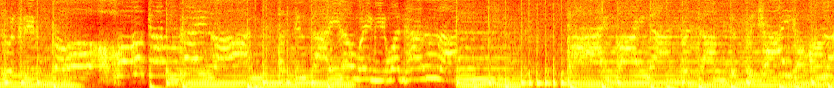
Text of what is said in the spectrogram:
ธุรคริปโตโอ้โหกำไรล้านตัดสินใจแล้วไม่มีวันหันหลังามจะไปขายของออนไล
